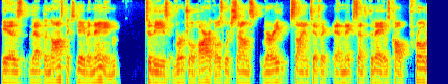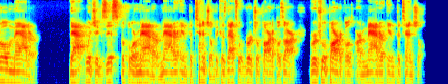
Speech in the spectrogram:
is that the Gnostics gave a name to these virtual particles, which sounds very scientific and makes sense today. It was called proto matter that which exists before matter, matter and potential, because that's what virtual particles are. Virtual particles are matter in potential.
